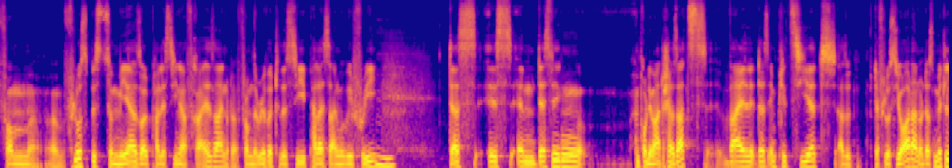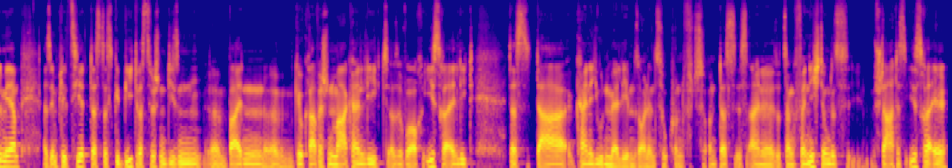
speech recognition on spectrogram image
vom ähm, Fluss bis zum Meer soll Palästina frei sein oder from the river to the sea, Palestine will be free. Mhm. Das ist ähm, deswegen ein problematischer Satz, weil das impliziert, also der Fluss Jordan und das Mittelmeer, das impliziert, dass das Gebiet, was zwischen diesen äh, beiden äh, geografischen Markern liegt, also wo auch Israel liegt, dass da keine Juden mehr leben sollen in Zukunft. Und das ist eine sozusagen Vernichtung des Staates Israel.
